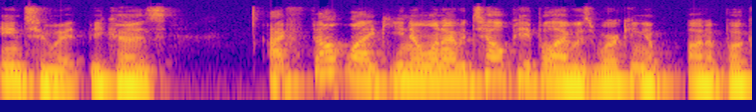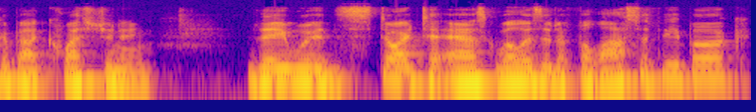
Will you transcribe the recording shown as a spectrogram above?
into it because i felt like you know when i would tell people i was working on a book about questioning they would start to ask well is it a philosophy book?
